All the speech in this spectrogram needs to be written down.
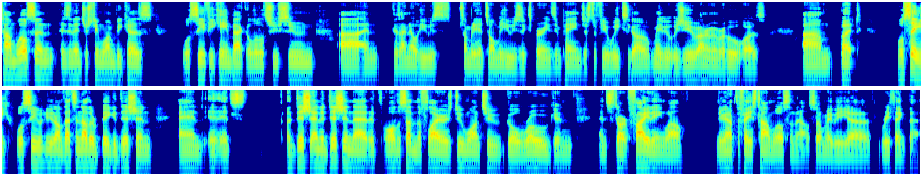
Tom Wilson is an interesting one because we'll see if he came back a little too soon. Uh, and because I know he was somebody had told me he was experiencing pain just a few weeks ago. Maybe it was you. I don't remember who it was. Um, but we'll see. We'll see. You know, that's another big addition, and it, it's addition an addition that if all of a sudden the Flyers do want to go rogue and and start fighting, well, you're gonna have to face Tom Wilson now. So maybe uh, rethink that.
